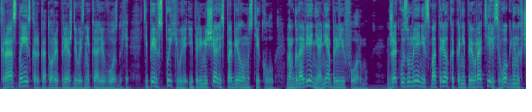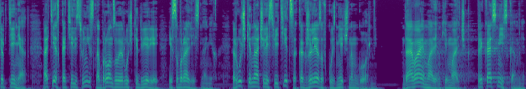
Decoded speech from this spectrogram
Красные искры, которые прежде возникали в воздухе, теперь вспыхивали и перемещались по белому стеклу. На мгновение они обрели форму. Джек в изумлении смотрел, как они превратились в огненных чертенят, а те скатились вниз на бронзовые ручки дверей и собрались на них. Ручки начали светиться, как железо в кузнечном горне. «Давай, маленький мальчик, прикоснись ко мне,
